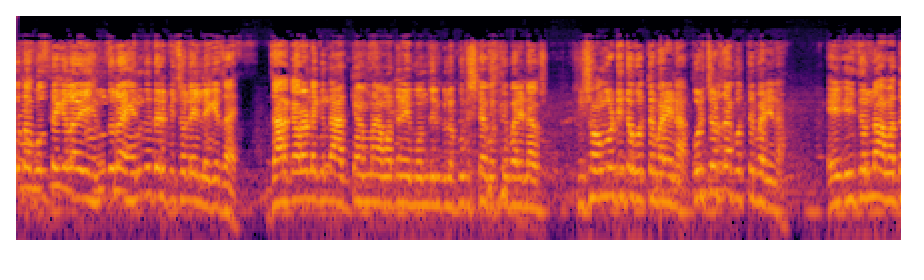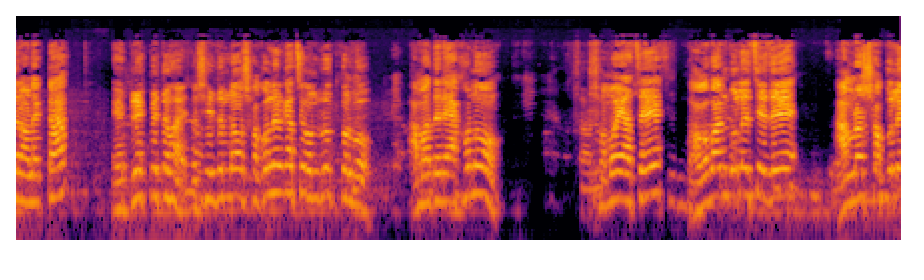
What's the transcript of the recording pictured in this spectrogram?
কথা বলতে গেলে এই হিন্দুরা হিন্দুদের পিছনেই লেগে যায়। যার কারণে কিন্তু আজকে আমরা আমাদের এই মন্দিরগুলো প্রতিষ্ঠা করতে পারি না, সুসংগঠিত করতে পারি না, পরিচর্যা করতে পারি না। এই এই জন্য আমাদের অনেকটা ব্রেক পেতে হয়। তো সেই জন্য সকলের কাছে অনুরোধ করব, আমাদের এখনও সময় আছে। ভগবান বলেছে যে আমরা সকলে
